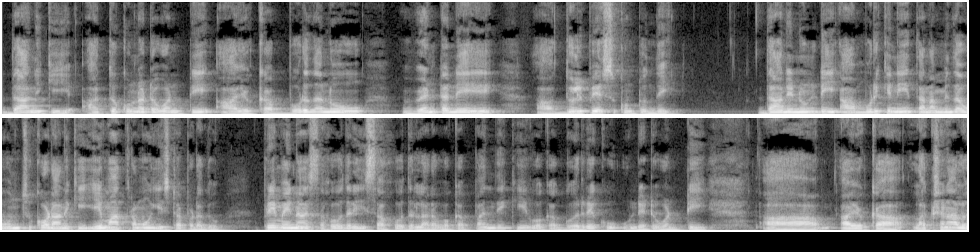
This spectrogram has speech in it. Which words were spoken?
దానికి అతుకున్నటువంటి ఆ యొక్క బురదను వెంటనే దులిపేసుకుంటుంది. దాని నుండి ఆ మురికిని తన మీద ఉంచుకోవడానికి ఏమాత్రము ఇష్టపడదు. ప్రియమైన సహోదరి సహోదరులారా ఒక పందికి ఒక గొర్రెకు ఉండేటువంటి ఆ యొక్క లక్షణాలు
